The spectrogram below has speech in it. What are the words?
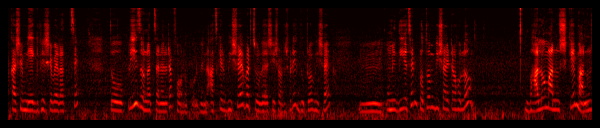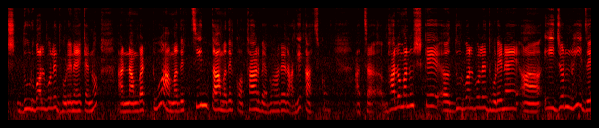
আকাশে মেঘ ভেসে বেড়াচ্ছে। তো প্লিজ ওনার চ্যানেলটা ফলো করবেন। আজকের বিষয়ে এবার চলে আসি সরাসরি দুটো বিষয়। উনি দিয়েছেন, প্রথম বিষয়টা হলো, ভালো মানুষকে মানুষ দুর্বল বলে ধরে নেয় কেন? আর নাম্বার টু আমাদের চিন্তা, আমাদের কথা আর ব্যবহারের আগে কাজ করে। আচ্ছা ভালো মানুষকে দুর্বল বলে ধরে নেয় এই জন্যই যে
